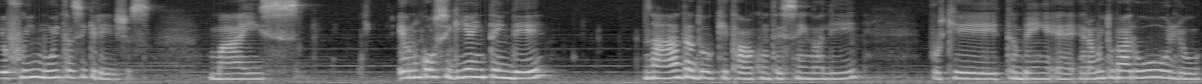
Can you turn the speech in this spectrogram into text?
Eu fui em muitas igrejas, mas eu não conseguia entender nada do que estava acontecendo ali, porque também é, era muito barulho,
